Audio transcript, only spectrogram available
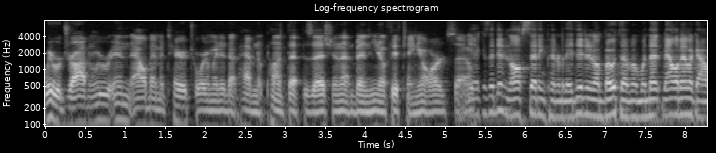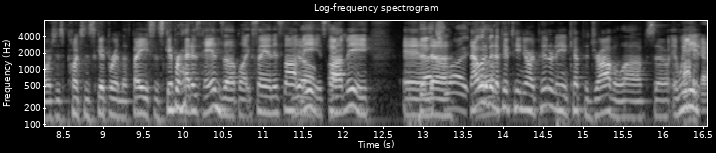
we were driving, we were in Alabama territory, and we ended up having to punt that possession. That had been you know 15 yards. So Yeah, because they did an offsetting penalty. They did it on both of them when that Alabama guy was just punching Skipper in the face, and Skipper had his hands up like saying, "It's not Yeah. me, it's not me." And That's uh, right, that would have yeah. been a 15 yard penalty and kept the drive alive. So, and we needed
